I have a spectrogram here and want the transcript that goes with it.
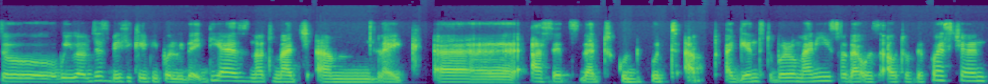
So we were just basically people with ideas, not much um, like uh, assets that could put up against to borrow money. So that was out of the question.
